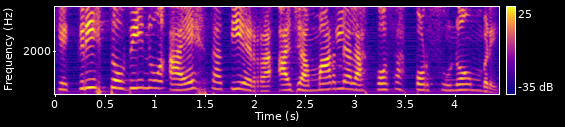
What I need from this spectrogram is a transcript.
que Cristo vino a esta tierra a llamarle a las cosas por su nombre.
